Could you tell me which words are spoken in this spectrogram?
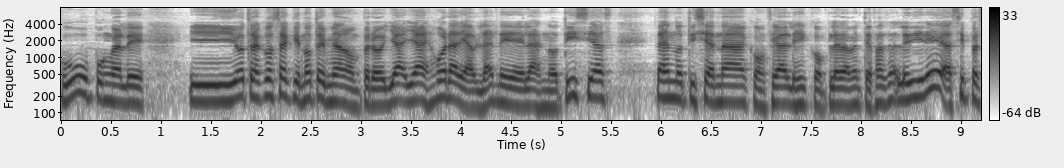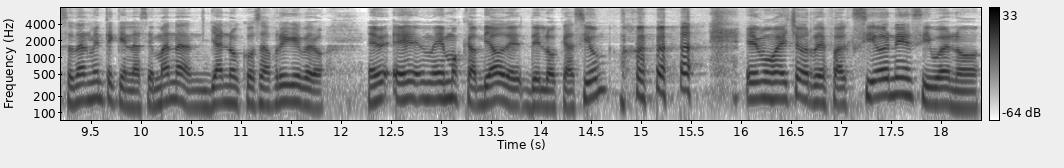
Who, póngale. Y otra cosa que no terminaron, pero ya, ya es hora de hablar de las noticias. Las noticias nada confiables y completamente falsas. Le diré así personalmente que en la semana ya no cosas friki, pero he- he- hemos cambiado de, locación. hemos hecho refacciones y bueno,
